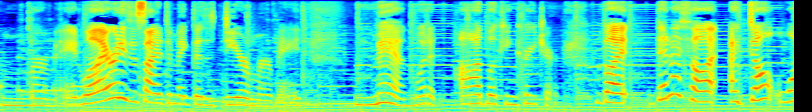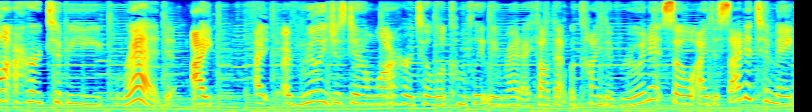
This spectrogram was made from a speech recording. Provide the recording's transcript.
a mermaid? Well, I already decided to make this deer mermaid. Man, what an odd looking creature. But then I thought, I don't want her to be red. I, I, I really just didn't want her to look completely red. I thought that would kind of ruin it. So I decided to make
